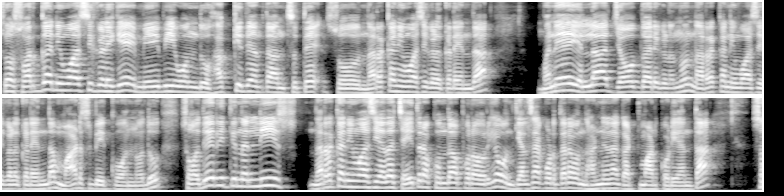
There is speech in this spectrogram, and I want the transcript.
ಸೊ ಸ್ವರ್ಗ ನಿವಾಸಿಗಳಿಗೆ ಮೇ ಬಿ ಒಂದು ಹಕ್ಕಿದೆ ಅಂತ ಅನಿಸುತ್ತೆ. ಸೊ ನರಕ ನಿವಾಸಿಗಳ ಕಡೆಯಿಂದ ಮನೆಯ ಎಲ್ಲ ಜವಾಬ್ದಾರಿಗಳನ್ನು ನರಕ ನಿವಾಸಿಗಳ ಕಡೆಯಿಂದ ಮಾಡಿಸ್ಬೇಕು ಅನ್ನೋದು. ಸೊ ಅದೇ ರೀತಿಯಲ್ಲಿ ನರಕ ನಿವಾಸಿಯಾದ ಚೈತ್ರ ಕುಂದಾಪುರ ಅವರಿಗೆ ಒಂದು ಕೆಲಸ ಕೊಡ್ತಾರೆ, ಒಂದು ಹಣ್ಣನ್ನು ಕಟ್ ಮಾಡಿಕೊಡಿ ಅಂತ. ಸೊ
